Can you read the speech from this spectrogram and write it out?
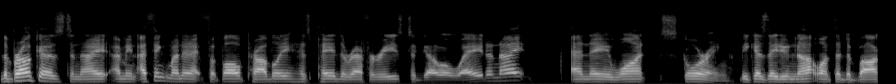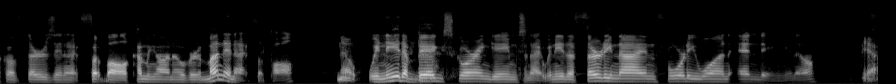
the Broncos tonight, I mean, I think Monday Night Football probably has paid the referees to go away tonight, and they want scoring because they do not want the debacle of Thursday Night Football coming on over to Monday Night Football. No, We need a big scoring game tonight. We need a 39 41 ending, you know? yeah,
